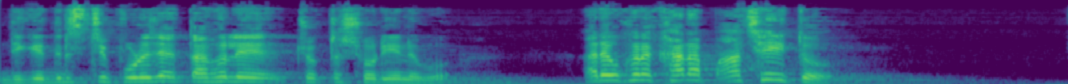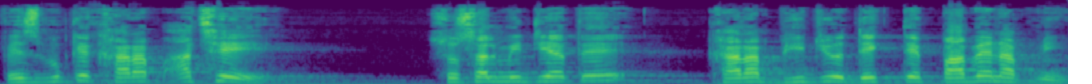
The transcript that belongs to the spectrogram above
দিকে দৃষ্টি পড়ে যায়, তাহলে চোখটা সরিয়ে নেব। আরে, ওখানে খারাপ আছেই তো। ফেসবুকে খারাপ আছে। সোশ্যাল মিডিয়াতে খারাপ ভিডিও দেখতে পাবেন আপনি।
